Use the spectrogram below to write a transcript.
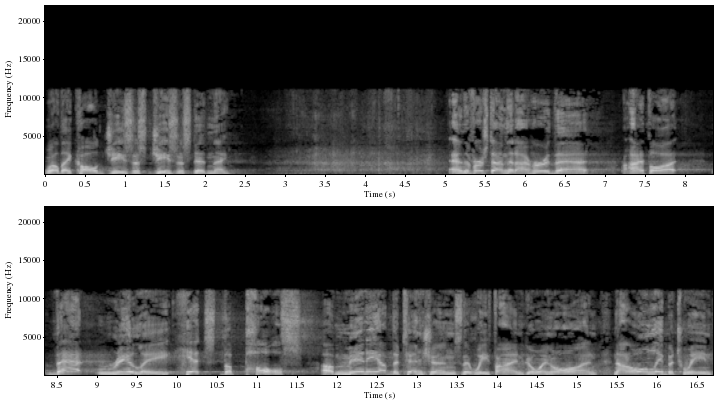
well, they called Jesus Jesus, didn't they? And the first time that I heard that, I thought, that really hits the pulse of many of the tensions that we find going on, not only between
